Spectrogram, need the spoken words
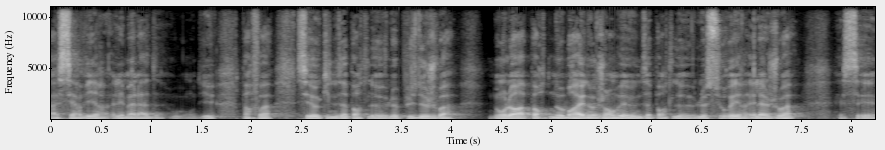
à servir les malades. Où on dit parfois c'est eux qui nous apportent le, plus de joie. Nous on leur apporte nos bras et nos jambes et eux nous apportent le, sourire et la joie. C'est,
